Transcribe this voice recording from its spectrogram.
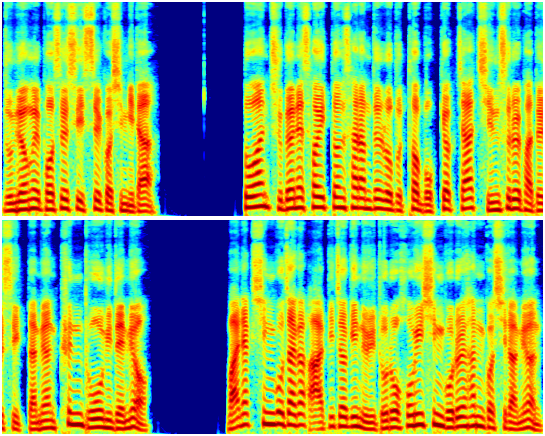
누명을 벗을 수 있을 것입니다. 또한 주변에 서 있던 사람들로부터 목격자 진술을 받을 수 있다면 큰 도움이 되며 만약 신고자가 악의적인 의도로 허위 신고를 한 것이라면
